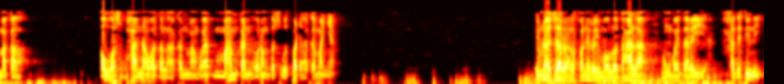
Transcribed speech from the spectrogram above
maka Allah Subhanahu wa taala akan memahamkan orang tersebut pada agamanya. Ibnu Hajar Al-Qani rahimahullah taala mengomentari hadis ini.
